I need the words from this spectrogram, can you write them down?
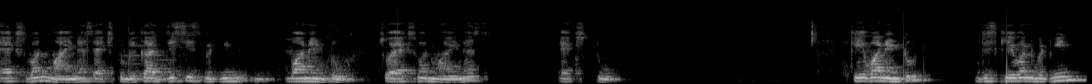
X1 minus X2 because this is between 1 and 2 so X1 minus X2 K1 into this k1 between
